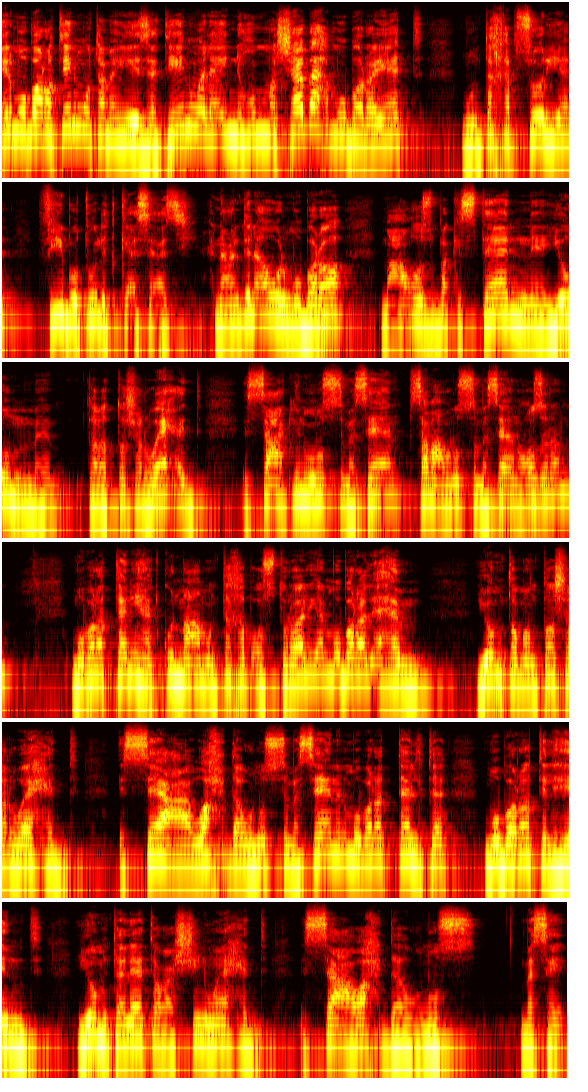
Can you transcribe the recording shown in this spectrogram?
المباراتين متميزتين ولأن هم شبه مباريات منتخب سوريا في بطولة كأس آسيا. إحنا عندنا أول مباراة مع أوزبكستان يوم 13 واحد الساعة 2 ونص مساء 7 ونص مساء عذرا. المباراة الثانية هتكون مع منتخب أستراليا. المباراة الأهم يوم 18 واحد الساعة واحدة ونص مساء. المباراة الثالثة مباراة الهند يوم 23 واحد الساعة واحدة ونص مساء.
